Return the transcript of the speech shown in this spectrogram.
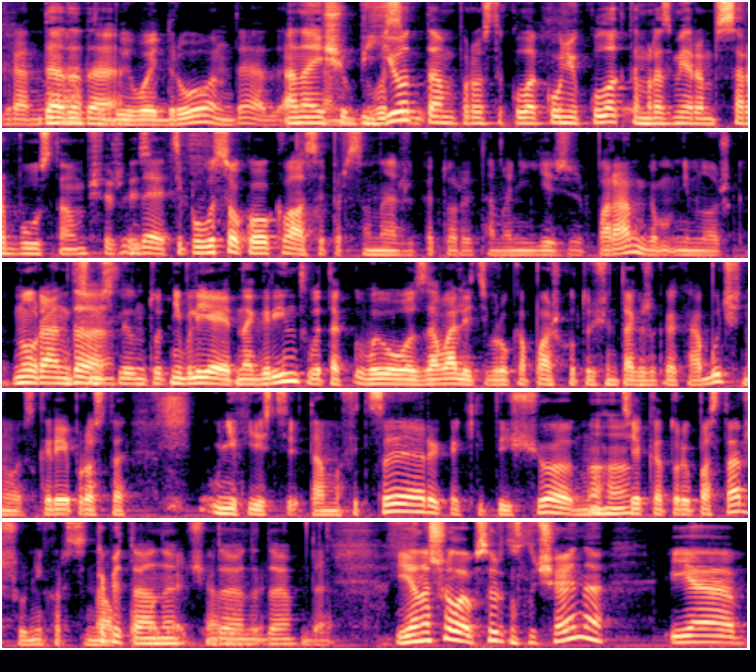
Гранаты, да, да, да. боевой дрон, да, да. Она еще бьет выс... там просто кулак, у нее кулак там размером с арбуз, там вообще жесть. Да, типа высокого класса персонажи, которые там, они есть же по рангам немножко. Ну, ранг, да. в смысле, он тут не влияет на гринд, вы, так, вы его завалите в рукопашку точно так же, как обычного, скорее просто у них есть там офицеры, какие-то еще, ну, ага. те, которые постарше, у них арсенал. Капитаны, да, да, да, да. Я нашел абсолютно случайно, я...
